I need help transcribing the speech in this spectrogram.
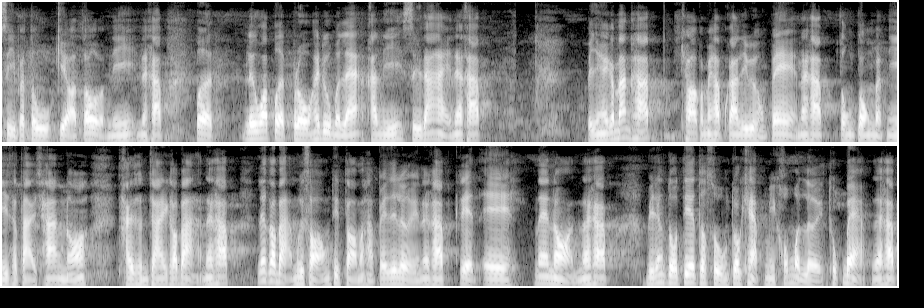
4 ประตูเกียร์ออโต้แบบนี้นะครับ เปิดเรียกว่าเปิดโปรงให้ดูหมดแล้ว คันนี้ซื้อได้นะครับ เป็นยังไงกันบ้างครับ ชอบกันไหมครับการรีวิวของเป้นะครับตรงๆแบบนี้สไตล์ช่างเนาะใครสนใจกระบะนะครับเรื่องกระบะมือ 2 ติดต่อมาหาเป้ได้เลยนะครับเกรด A แน่นอนนะครับมีทั้งตัวเตี้ยตัวสูงตัวแคปมีครบหมดเลยทุกแบบนะครับ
